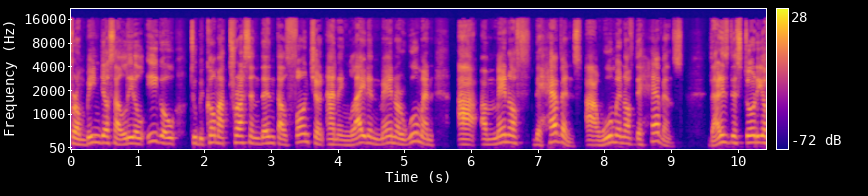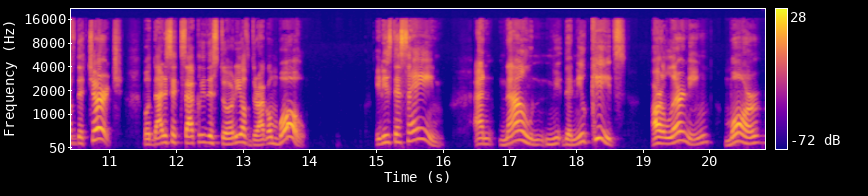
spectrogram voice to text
from being just a little ego to become a transcendental function, an enlightened man or woman, a, a man of the heavens, a woman of the heavens. That is the story of the church. But that is exactly the story of Dragon Ball. It is the same. And now the new kids are learning more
